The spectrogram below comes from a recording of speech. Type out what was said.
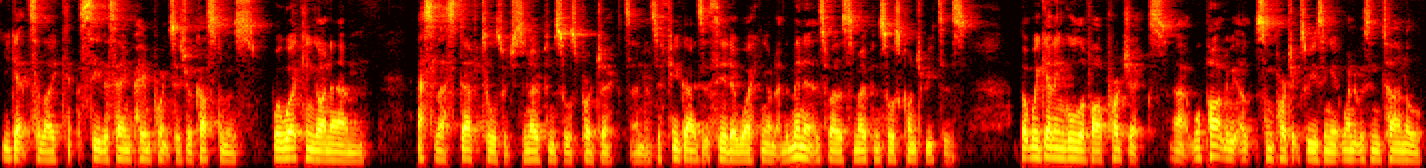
you get to like see the same pain points as your customers. We're working on um, SLS Dev Tools, which is an open source project, and there's a few guys at Theodo working on it at the minute, as well as some open source contributors. But we're getting all of our projects. Uh, well, partly uh, some projects were using it when it was internal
